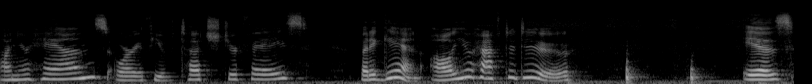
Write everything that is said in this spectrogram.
on your hands or if you've touched your face. But again, all you have to do is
